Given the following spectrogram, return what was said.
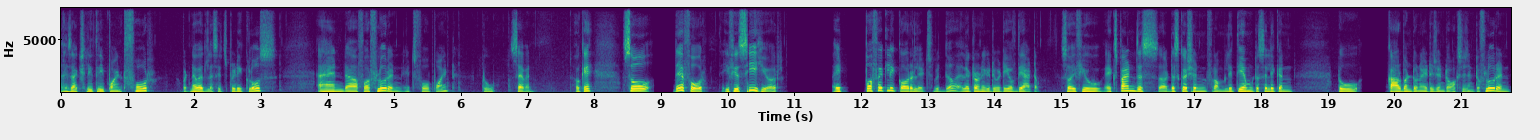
is actually 3.4, but nevertheless it is pretty close and uh, for fluorine it is 4.27. Okay. So, therefore, if you see here it perfectly correlates with the electronegativity of the atom. So, if you expand this uh, discussion from lithium to silicon to carbon to nitrogen to oxygen to fluorine,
